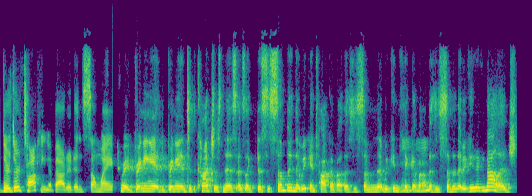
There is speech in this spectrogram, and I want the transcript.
they're they're talking about it in some way. Right, bringing it bringing it into the consciousness as like this is something that we can talk about. This is something that we can think mm-hmm. about. This is something that we can acknowledge.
